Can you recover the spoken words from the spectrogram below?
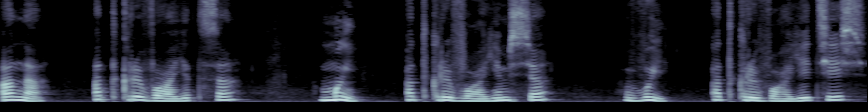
она открывается, мы открываемся, вы открываетесь,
